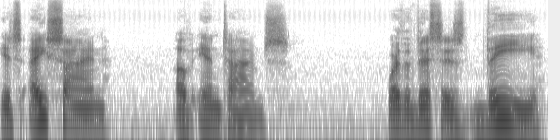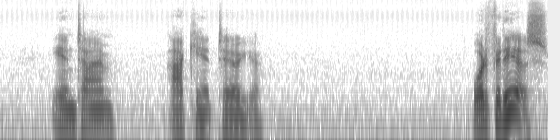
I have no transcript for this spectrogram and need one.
It's a sign of end times. Whether this is the end time, I can't tell you. What if it is?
